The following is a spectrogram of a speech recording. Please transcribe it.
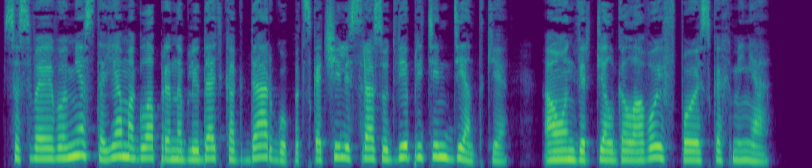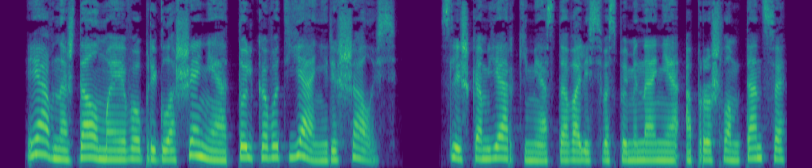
Со своего места я могла пронаблюдать, как Даргу подскочили сразу две претендентки, а он вертел головой в поисках меня. Явно ждал моего приглашения, только вот я не решалась. Слишком яркими оставались воспоминания о прошлом танце,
